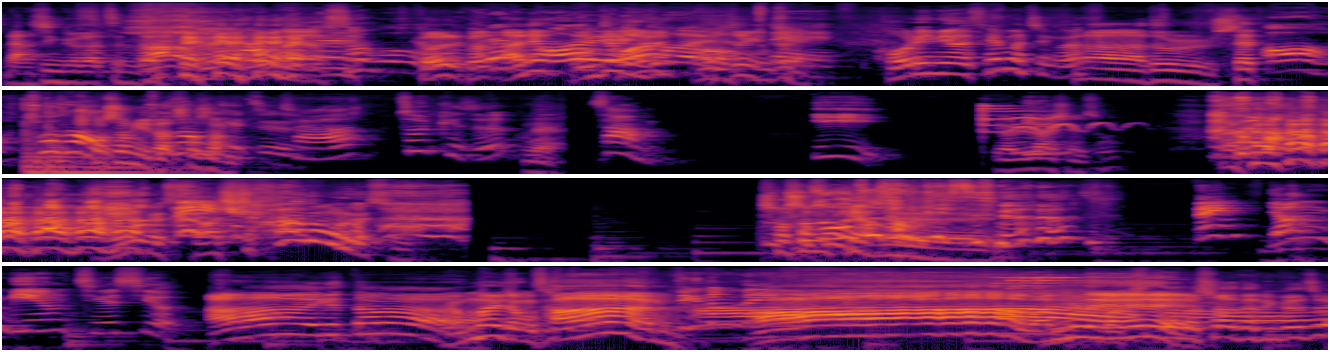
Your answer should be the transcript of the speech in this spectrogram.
낮은 것 같은데. 아 그래요? 그래서 뭐 걸, 걸. 그래, 아니야, 걸, 인정, 걸. 인정. 인정, 인정. 네. 거리면 세 번째인가요? 하나, 둘, 셋. 어, 초성. 초성이다, 초성. 퀴즈. 자, 초 퀴즈. 네. 3, 2, 열라시에서 모르겠어 나 진짜 하나도 모르겠어 초성 초성 퀴즈. 땡! 연, 미음, 지읒, 시읒. 아, 이겼다. 연말정산! 아 맞네 쳐야 되는 거죠?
